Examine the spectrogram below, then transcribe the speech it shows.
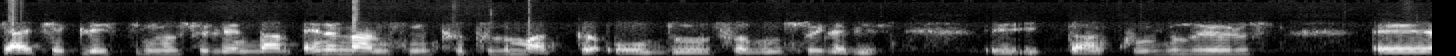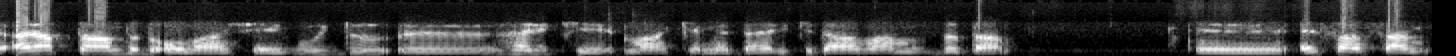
gerçekleştirme usullerinden en önemlisinin katılım hakkı olduğu savunusuyla bir iddia kurguluyoruz. Arap Dağı'nda da olan şey buydu. Her iki mahkemede, her iki davamızda da esasen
